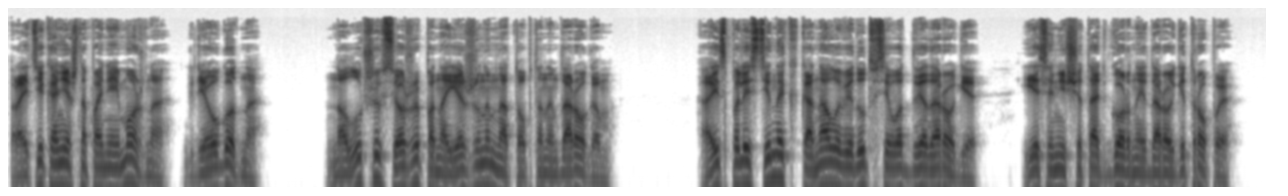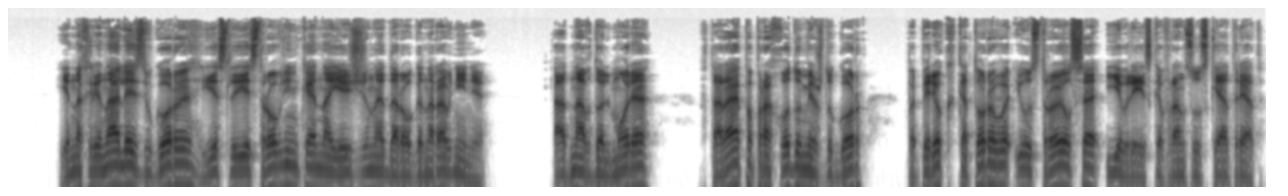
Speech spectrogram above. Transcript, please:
Пройти, конечно, по ней можно, где угодно, но лучше все же по наезженным натоптанным дорогам – а из Палестины к каналу ведут всего две дороги, если не считать горные дороги-тропы. И нахрена лезть в горы, если есть ровненькая наезженная дорога на равнине? Одна вдоль моря, вторая по проходу между гор, поперек которого и устроился еврейско-французский отряд.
